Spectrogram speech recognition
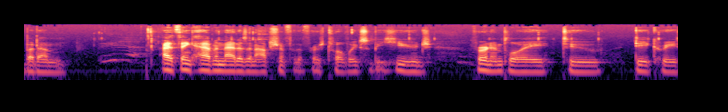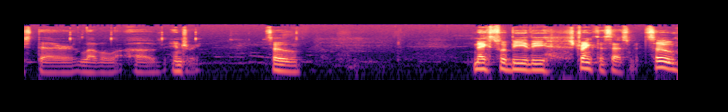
But um, I think having that as an option for the first 12 weeks would be huge for an employee to decrease their level of injury. So next would be the strength assessment. So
